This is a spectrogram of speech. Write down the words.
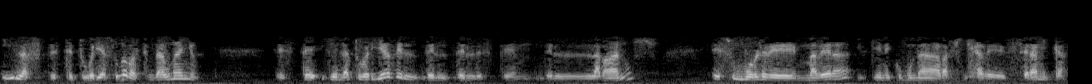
y las este, tuberías son nuevas, tendrá un año. Este, y en la tubería del, del, del, este, del lavamanos es un mueble de madera y tiene como una vasija de cerámica.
